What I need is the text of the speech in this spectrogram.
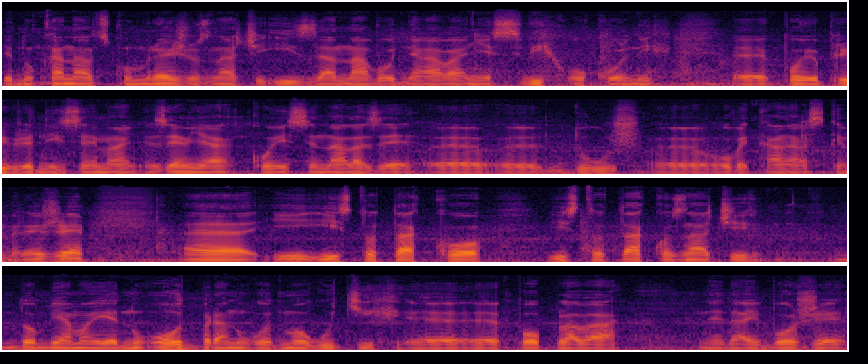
jednu kanalsku mrežu, znači i za navodnjavanje svih okolnih e, poljoprivrednih zemlja koje se nalaze e, duž Eh, ove kanalske mreže. Eh, I isto tako, isto tako znači dobijamo jednu odbranu od mogućih eh, poplava ne daj Bože, e,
